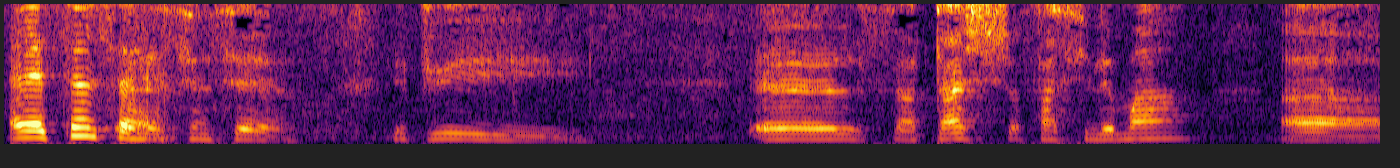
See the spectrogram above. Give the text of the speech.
Elle est sincère. Elle est sincère. Et puis, elle s'attache facilement à,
